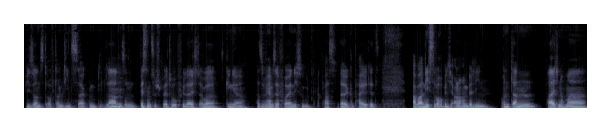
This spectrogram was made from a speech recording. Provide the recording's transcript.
wie sonst oft am Dienstag und laden mhm. so ein bisschen zu spät hoch vielleicht, aber es ging ja, also wir haben es ja vorher nicht so gut gepasst, äh, gepeilt jetzt. Aber nächste Woche bin ich auch noch in Berlin und dann fahre ich nochmal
